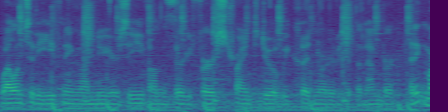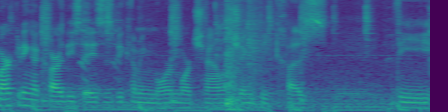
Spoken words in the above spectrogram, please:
well into the evening on New Year's Eve on the 31st, trying to do what we could in order to hit the number. I think marketing a car these days is becoming more and more challenging because the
